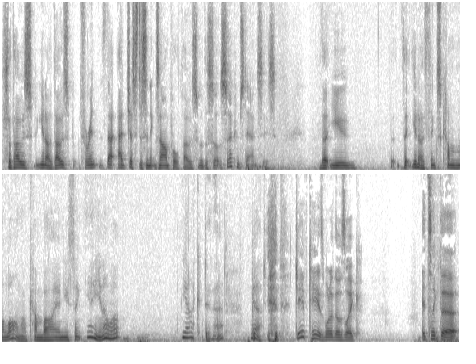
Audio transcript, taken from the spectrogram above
so those, you know, those for in, that just as an example, those were the sort of circumstances that you that, that you know things come along or come by, and you think, yeah, you know what, yeah, I could do that. Yeah, JFK is one of those like it's like the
